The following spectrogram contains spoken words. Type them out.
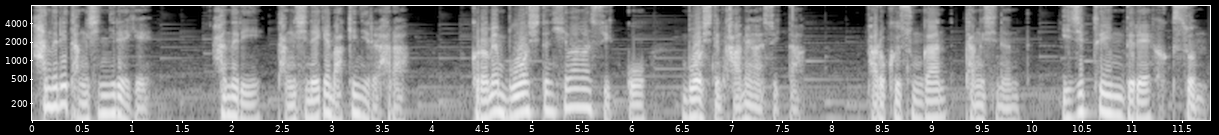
하늘이 당신 일에게, 하늘이 당신에게 맡긴 일을 하라. 그러면 무엇이든 희망할 수 있고 무엇이든 감행할 수 있다. 바로 그 순간 당신은 이집트인들의 흑손,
